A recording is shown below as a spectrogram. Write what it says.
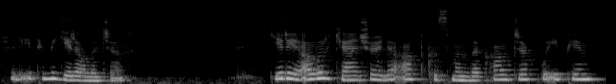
Şöyle ipimi geri alacağım. Geri alırken şöyle alt kısmında kalacak bu ipim.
